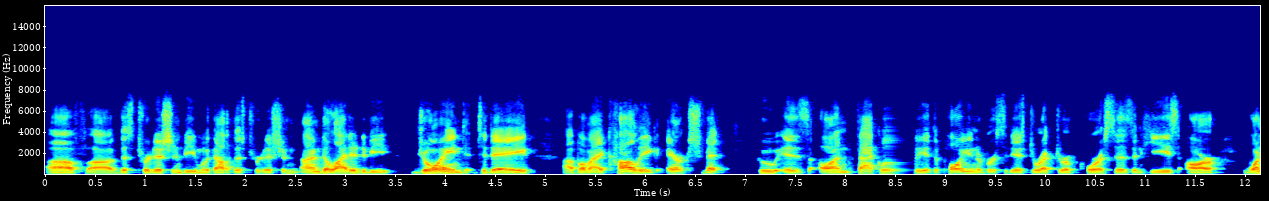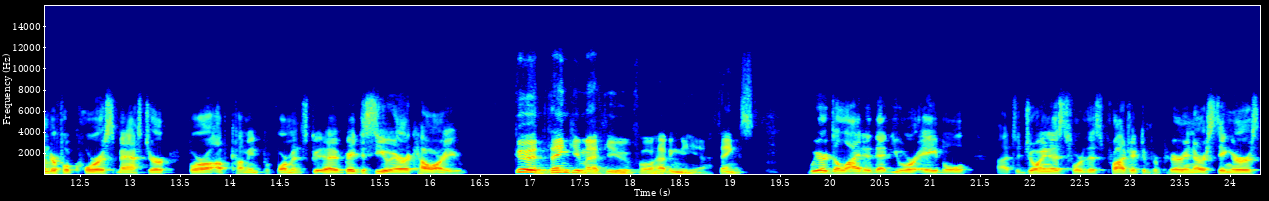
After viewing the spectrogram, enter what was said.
of uh, this tradition being without this tradition. I'm delighted to be joined today uh, by my colleague, Eric Schmidt, who is on faculty at DePauw University as Director of Choruses, and he's our wonderful chorus master for our upcoming performance. Uh, great to see you, Eric. How are you? Good. Thank you, Matthew, for having me here. Thanks. We are delighted that you were able uh, to join us for this project and preparing our singers.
